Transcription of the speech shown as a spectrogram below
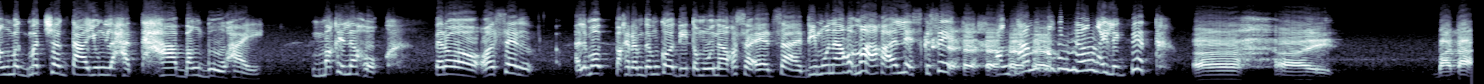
ang magmatsyag tayong lahat habang buhay. Makilahok. Pero, Olsen, alam mo, pakiramdam ko, dito muna ako sa EDSA. Di muna ako makakaalis kasi ang dami kong kailangang iligpit. Ah, ay, bata.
